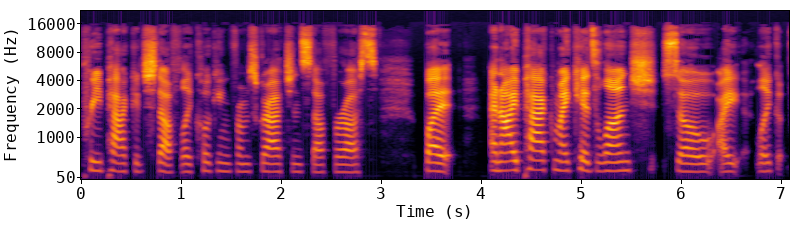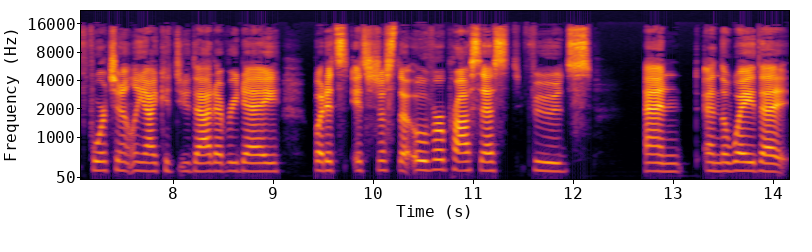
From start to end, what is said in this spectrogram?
prepackaged stuff like cooking from scratch and stuff for us. But and I pack my kids lunch so I like fortunately I could do that every day but it's it's just the over processed foods and and the way that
